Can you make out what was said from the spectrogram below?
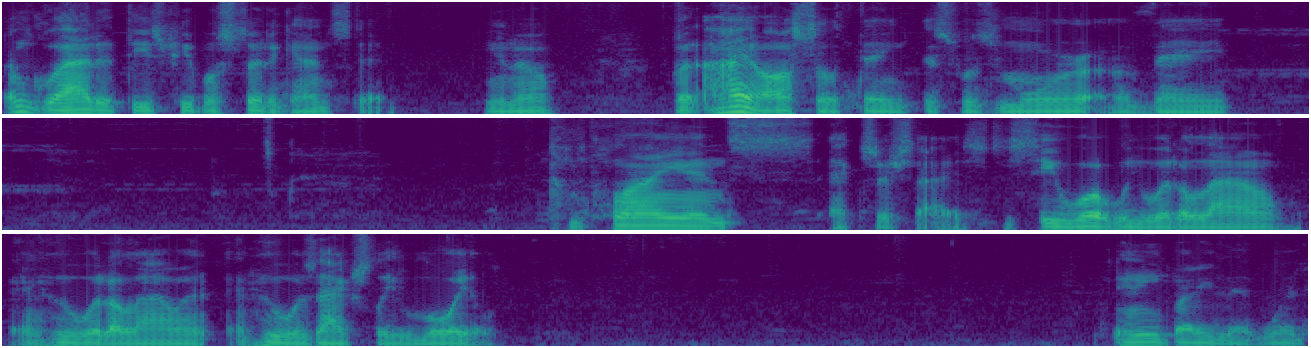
I'm glad that these people stood against it, you know. But I also think this was more of a compliance exercise to see what we would allow and who would allow it and who was actually loyal. Anybody that would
